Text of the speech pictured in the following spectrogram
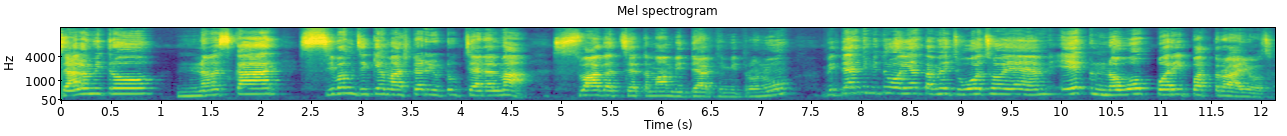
ચાલો મિત્રો, નમસ્કાર. શિવમ જીકે માસ્ટર યુટ્યુબ ચેનલમાં સ્વાગત છે તમામ વિદ્યાર્થી મિત્રોનું. વિદ્યાર્થી મિત્રો, અહીંયા તમે જુઓ છો એમ, એક નવો પરિપત્ર આવ્યો છે.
